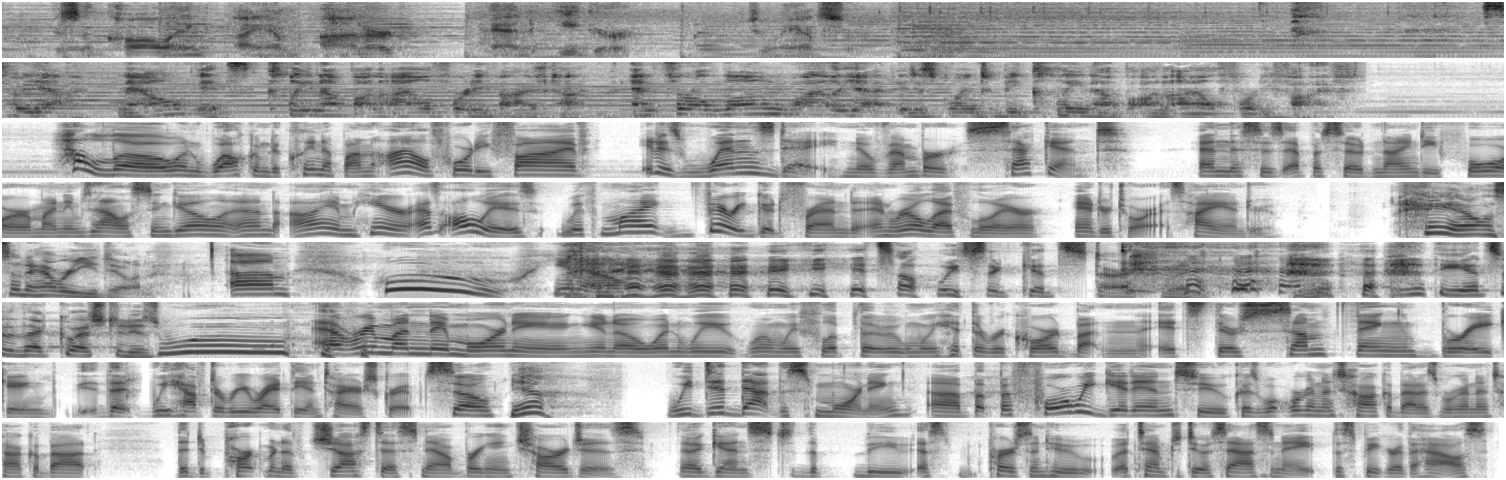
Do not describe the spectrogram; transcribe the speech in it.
is a calling I am honored and eager to answer. So, yeah, now it's cleanup on aisle 45 time. And for a long while yet, it is going to be cleanup on aisle 45. Hello, and welcome to Cleanup on Aisle 45. It is Wednesday, November 2nd, and this is episode 94. My name's Allison Gill, and I am here, as always, with my very good friend and real life lawyer, Andrew Torrez. Hi, Andrew. Hey, Allison, how are you doing? Um, whoo, you know, it's always a good start when the answer to that question is woo. every Monday morning, you know, when we when we flip the when we hit the record button, it's there's something breaking that we have to rewrite the entire script. So Yeah. We did that this morning. Uh, but before we get into, because what we're going to talk about is we're going to talk about the Department of Justice now bringing charges against the, the person who attempted to assassinate the Speaker of the House.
